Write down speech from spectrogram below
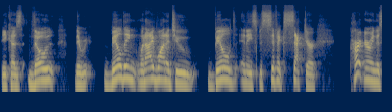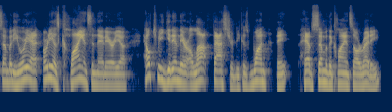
Because though the building, when I wanted to build in a specific sector, partnering with somebody who already ha- already has clients in that area helped me get in there a lot faster because one, they have some of the clients already.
